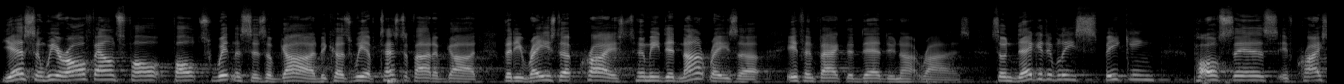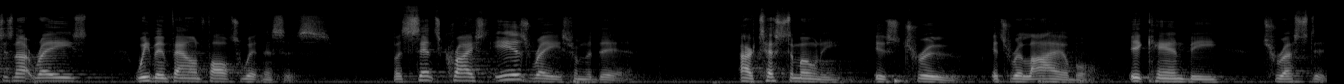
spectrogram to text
Yes, and we are all found false witnesses of God because we have testified of God that He raised up Christ, whom He did not raise up, if in fact the dead do not rise. So, negatively speaking, Paul says if Christ is not raised, we've been found false witnesses. But since Christ is raised from the dead, our testimony is true, it's reliable, it can be trusted.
